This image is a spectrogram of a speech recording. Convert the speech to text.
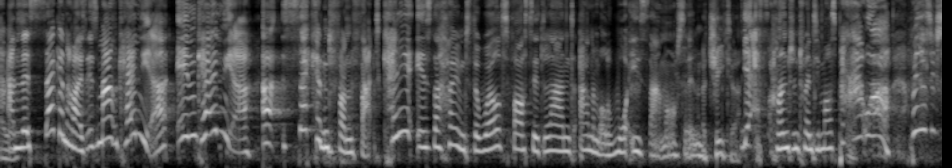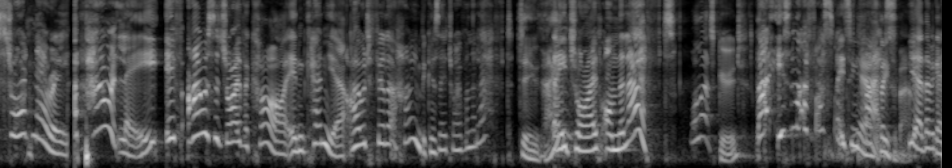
and the second highest is Mount Kenya in Kenya. Uh, second fun fact Kenya is the home to the world's fastest land animal. What is that, Martin? A cheetah. Yes, 120 miles per hour. I mean, that's extraordinary. Apparently, if I was to drive a car in Kenya, I would feel at home because they drive on the left. Do they? They drive on the left. Well, that's good. That isn't that a fascinating Yeah, fact? pleased with that. Yeah, there we go.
